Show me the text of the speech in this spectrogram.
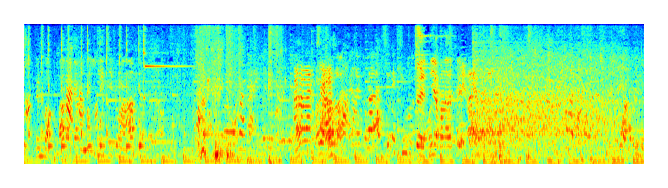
啊。真棒，爸爸将你一天记住了啊！来 来来，他听。对，你也帮他听。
